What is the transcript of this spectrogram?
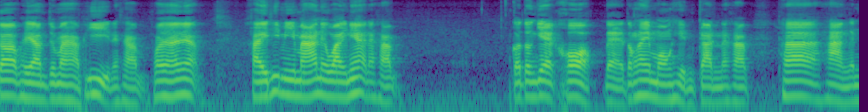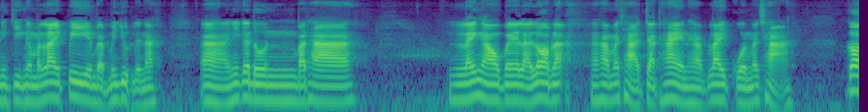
ก็พยายามจะมาหาพี่นะครับ เพราะฉะนั้นเนี่ยใครที่มีม้าในวัยเนี้ยนะครับ ก็ต้องแยกคอกแต่ต้องให้มองเห็นกันนะครับ ถ้าห่างกันจริงๆนะมันไล่ปี้กันแบบไม่หยุดเลยนะอ่าอันนี้ก็โดนบาทาไล่เงาไปหลายรอบแล้วนะครับมัฉาจัดให้นะครับ ไล่กวนมัฉาก็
